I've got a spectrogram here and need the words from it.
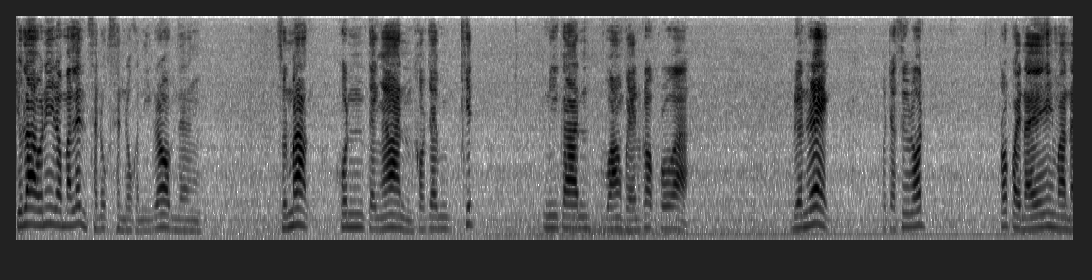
จุฬาวันนี้เรามาเล่นสนุกสนุกกันอีกรอบหนึ่งส่วนมากคนแต่งงานเขาจะคิดมีการวางแผนครอบครัว เดือนแรกเขาจะซื้อรถ เพราะไปไหนมาไหน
